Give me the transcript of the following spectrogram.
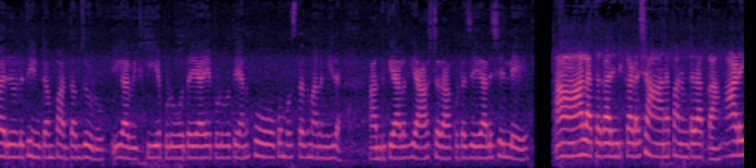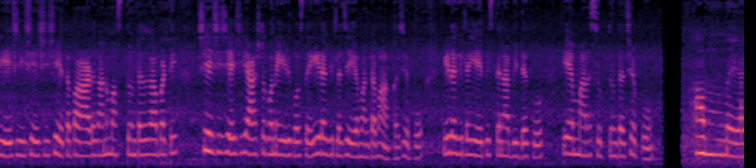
బర్రెలు తింటాం పంతం చూడు. ఇక వీటికి ఎప్పుడు పోతాయా ఎప్పుడు పోతాయా అని కోపం వస్తుంది మన మీద. అందుకే వాళ్ళకి యాష్ట రాకుండా చేయాలి చెల్లె. ఆ లక్కగారింటి కాడ చాలా పని ఉంటుంది అక్క. ఆడ చేసి చేసి చేత పాడు కానీ మస్తు ఉంటుంది కాబట్టి చేసి చేసి ఆష్టకొని ఈడికొస్తే ఈడ గిట్ల చేయమంట మా అక్క చెప్పు. ఈడ గిట్ల చేపిస్తే నా బిడ్డకు ఏం మనసు ఉంటుందో చెప్పు. అమ్మయ్య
